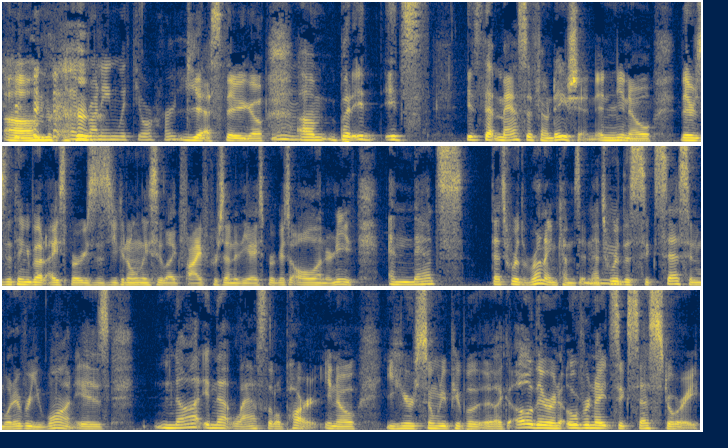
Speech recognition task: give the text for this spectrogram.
Um, and running with your heart. Yes, there you go. Mm. Um, but it it's it's that massive foundation. And you know, there's the thing about icebergs is you can only see like five percent of the iceberg is all underneath, and that's that's where the running comes in. That's mm-hmm. where the success in whatever you want is not in that last little part. You know, you hear so many people like, "Oh, they're an overnight success story."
